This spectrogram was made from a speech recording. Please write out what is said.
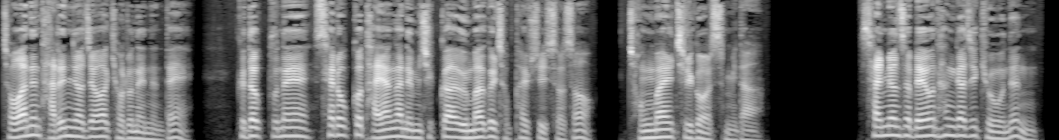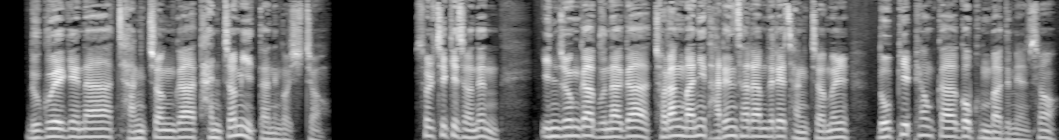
저와는 다른 여자와 결혼했는데 그 덕분에 새롭고 다양한 음식과 음악을 접할 수 있어서 정말 즐거웠습니다. 살면서 배운 한 가지 교훈은 누구에게나 장점과 단점이 있다는 것이죠. 솔직히 저는 인종과 문화가 저랑 많이 다른 사람들의 장점을 높이 평가하고 본받으면서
